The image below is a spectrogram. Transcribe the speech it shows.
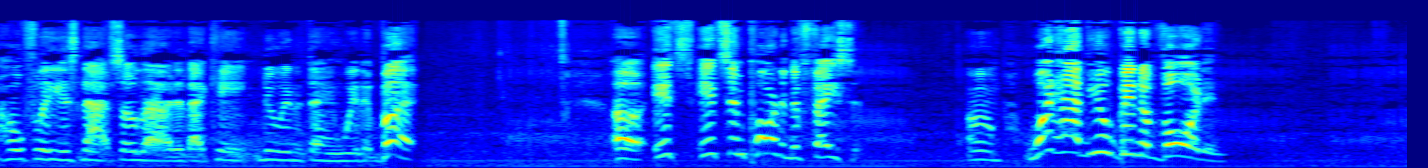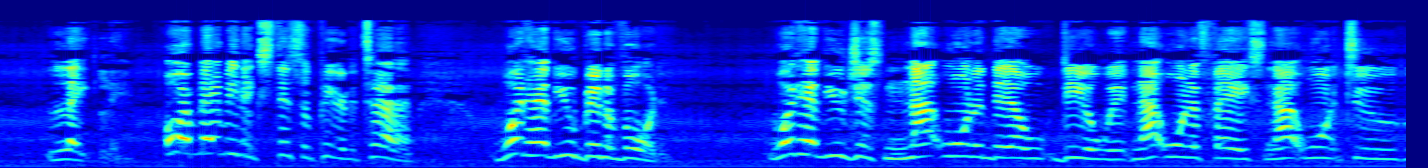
hopefully it's not so loud that I can't do anything with it. But uh, it's it's important to face it. Um, what have you been avoiding lately? Or maybe an extensive period of time. What have you been avoiding? What have you just not want to deal deal with, not want to face, not want to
